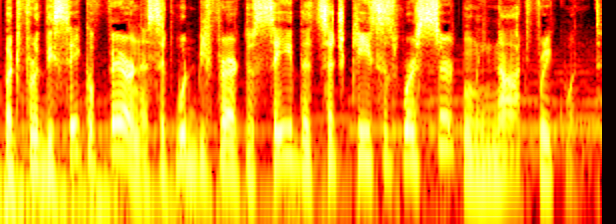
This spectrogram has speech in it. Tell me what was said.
But for the sake of fairness, it would be fair to say that such cases were certainly not frequent.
